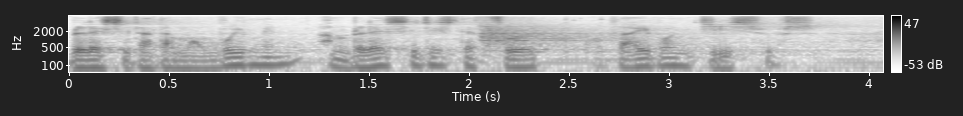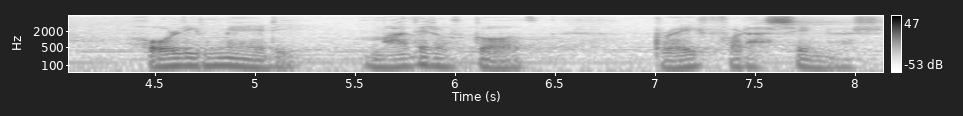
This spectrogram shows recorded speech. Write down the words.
Blessed art among women, and blessed is the fruit of thy womb, Jesus. Holy Mary, Mother of God, pray for us sinners,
